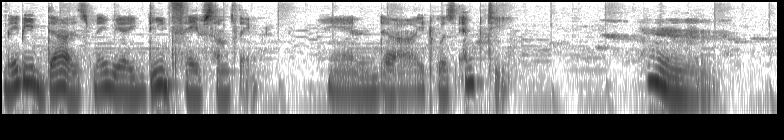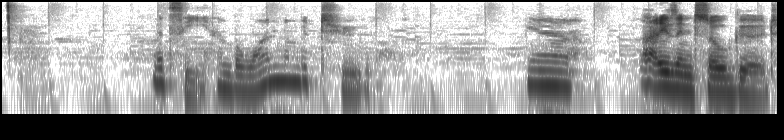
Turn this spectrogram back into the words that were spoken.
maybe it does. Maybe I did save something. And uh, it was empty. Hmm. Let's see. Number one number two. Yeah. That isn't so good.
